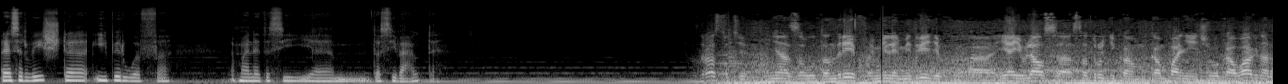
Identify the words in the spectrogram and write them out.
Reservisten einberufen. Ich meine, dass sie, ähm, dass sie wählten. Здравствуйте, меня зовут Андрей, фамилия Медведев. Я являлся сотрудником компании ЧВК «Вагнер».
